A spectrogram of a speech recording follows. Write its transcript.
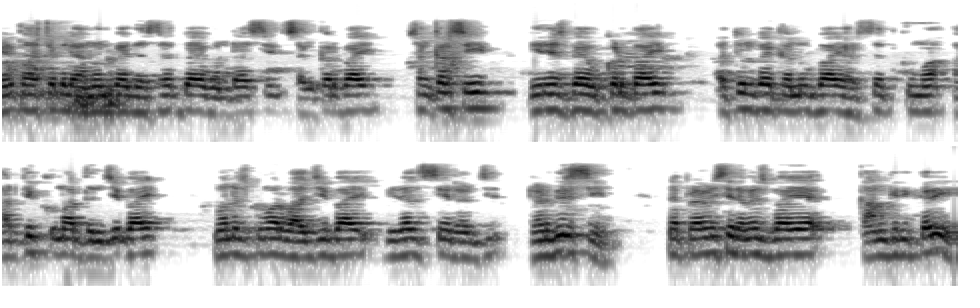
head constable Hemantbhai Dashrathbhai, Vanrajsinh Shankarbhai, Shankarsinh Dineshbhai Ukadbhai Atulbhai Kanubhai Harshad Kumar Hardik Kumar Dhanjibhai, Manojkumar Valjibhai, Viralsinh Ranji, Ranvirsinh અને પ્રવીણસિંહ રમેશભાઈએ કામગીરી કરી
